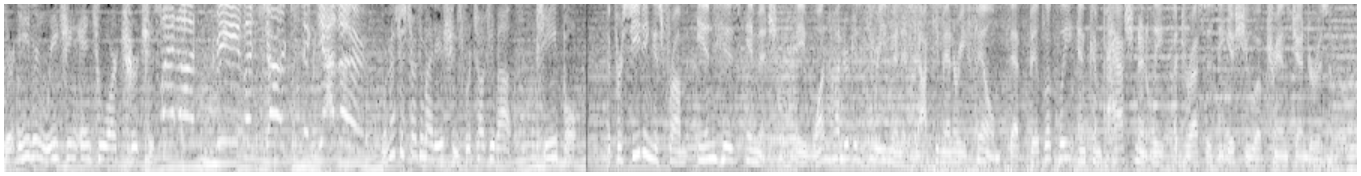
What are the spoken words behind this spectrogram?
They're even reaching into our churches. Let us be the church together. We're not just talking about issues, we're talking about people. The proceeding is from In His Image, a 103 minute documentary film that biblically and compassionately addresses the issue of transgenderism.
